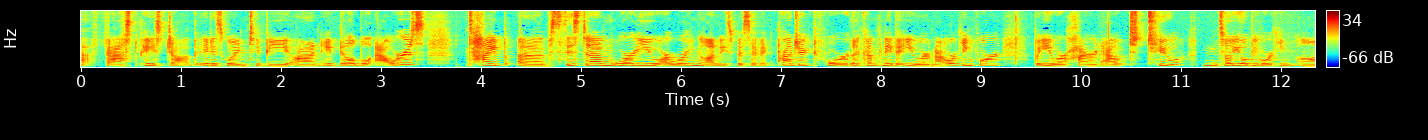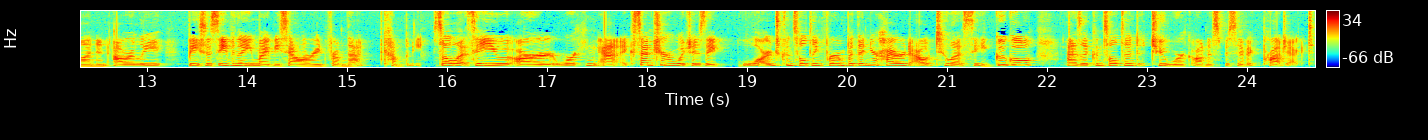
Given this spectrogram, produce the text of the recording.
uh, fast-paced job. It is going to be on a billable hours type of system where you are working on a specific project for the company that you are not working for, but you are hired out to. And so you'll be working on an hourly basis, even though you might be salaried from that company. So let's say you are working at Accenture, which is a large consulting firm, but then you're hired out to, let's say, Google as a consultant to work on a specific project.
